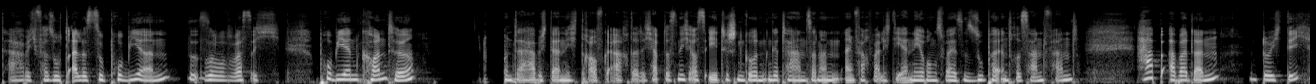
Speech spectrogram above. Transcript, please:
da habe ich versucht, alles zu probieren, so was ich probieren konnte. Und da habe ich da nicht drauf geachtet. Ich habe das nicht aus ethischen Gründen getan, sondern einfach, weil ich die Ernährungsweise super interessant fand. Hab aber dann durch dich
